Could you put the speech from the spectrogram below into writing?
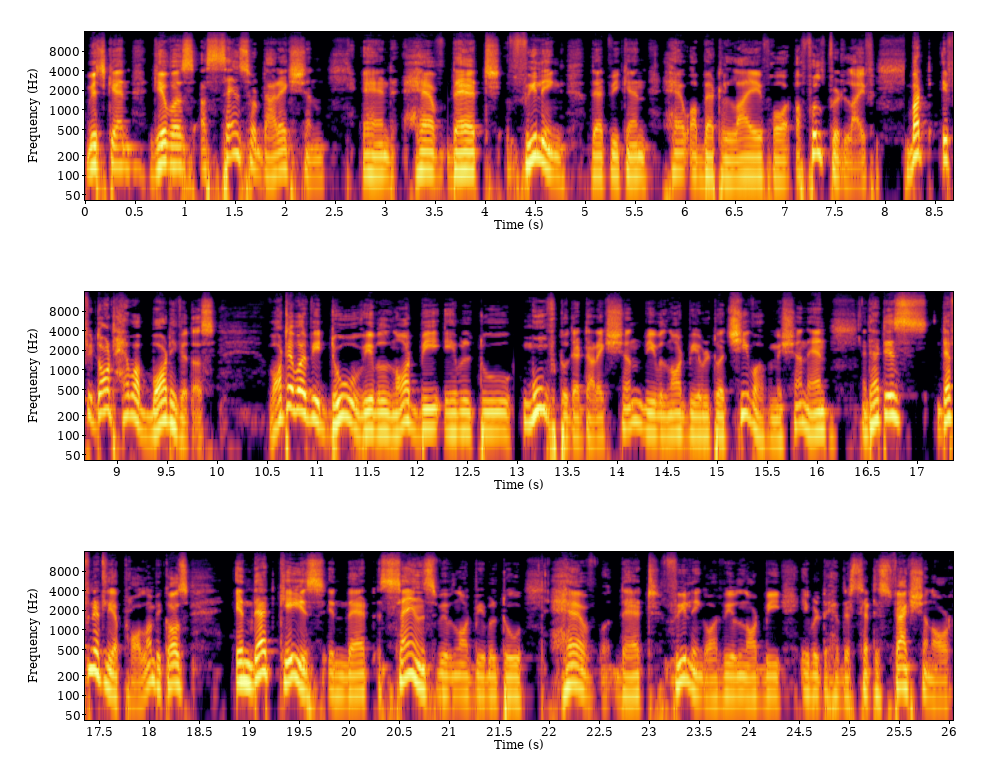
which can give us a sense of direction and have that feeling that we can have a better life or a fulfilled life. But if we don't have a body with us, whatever we do, we will not be able to move to that direction. We will not be able to achieve our mission. And that is definitely a problem because in that case, in that sense, we will not be able to have that feeling or we will not be able to have the satisfaction or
